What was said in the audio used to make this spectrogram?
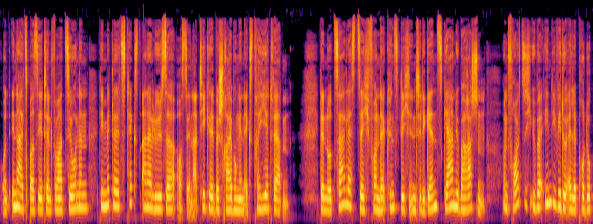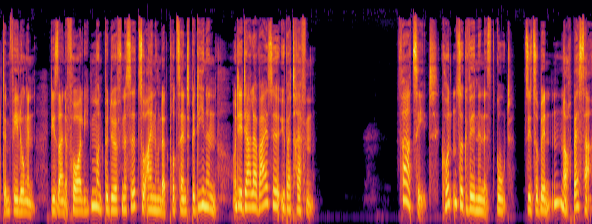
und inhaltsbasierte Informationen, die mittels Textanalyse aus den Artikelbeschreibungen extrahiert werden. Der Nutzer lässt sich von der künstlichen Intelligenz gern überraschen und freut sich über individuelle Produktempfehlungen, die seine Vorlieben und Bedürfnisse zu 100 Prozent bedienen und idealerweise übertreffen. Fazit. Kunden zu gewinnen ist gut, sie zu binden noch besser.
